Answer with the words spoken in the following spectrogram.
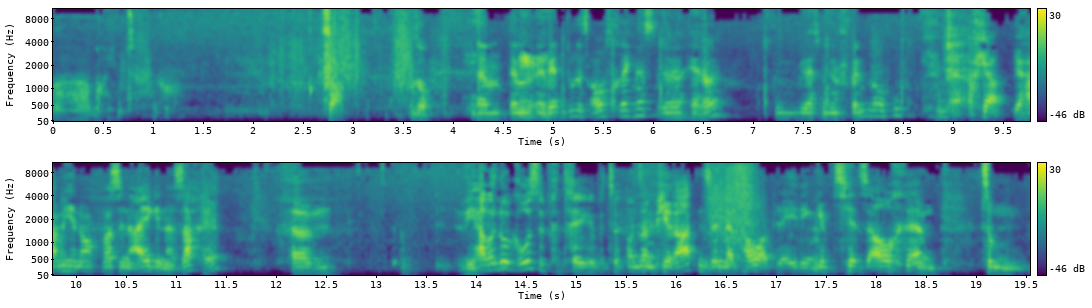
ah, mach ich mit. So, So, ähm, dann äh, während du das ausrechnest, äh, Herr Hör, wie wär's mit dem Spendenaufruf? Ach ja, wir haben hier noch was in eigener Sache. Ähm, wie heißt aber nur große Beträge bitte. unseren Piratensender Powerplay, den gibt es jetzt auch ähm, zum,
